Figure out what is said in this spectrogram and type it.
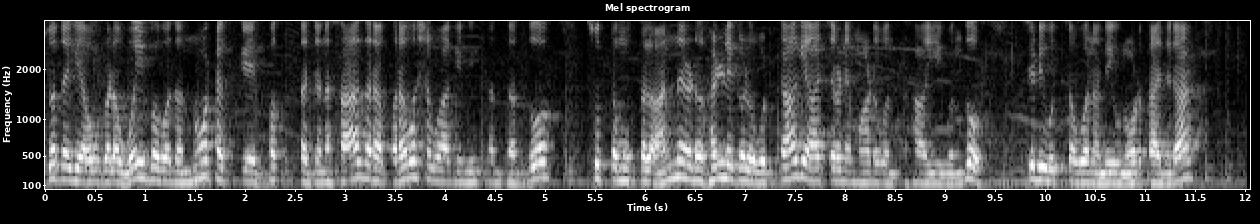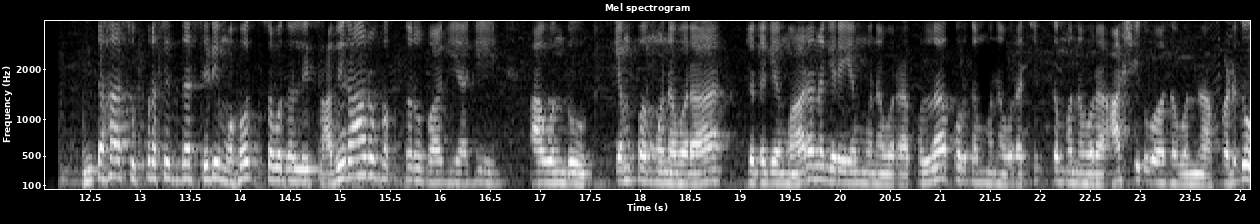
ಜೊತೆಗೆ ಅವುಗಳ ವೈಭವದ ನೋಟಕ್ಕೆ ಭಕ್ತ ಜನಸಾಗರ ಪರವಶವಾಗಿ ನಿಂತಂಥದ್ದು, ಸುತ್ತಮುತ್ತಲ ಹನ್ನೆರಡು ಹಳ್ಳಿಗಳು ಒಟ್ಟಾಗಿ ಆಚರಣೆ ಮಾಡುವಂತಹ ಈ ಒಂದು ಸಿಡಿ ಉತ್ಸವವನ್ನು ನೀವು ನೋಡ್ತಾ ಇದ್ದೀರಾ? ಇಂತಹ ಸುಪ್ರಸಿದ್ಧ ಸಿಡಿ ಮಹೋತ್ಸವದಲ್ಲಿ ಸಾವಿರಾರು ಭಕ್ತರು ಭಾಗಿಯಾಗಿ ಆ ಒಂದು ಕೆಂಪಮ್ಮನವರ ಜೊತೆಗೆ ಮಾರನಗೆರೆಯಮ್ಮನವರ, ಕೊಲ್ಲಾಪುರದಮ್ಮನವರ, ಚಿಕ್ಕಮ್ಮನವರ ಆಶೀರ್ವಾದವನ್ನು ಪಡೆದು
